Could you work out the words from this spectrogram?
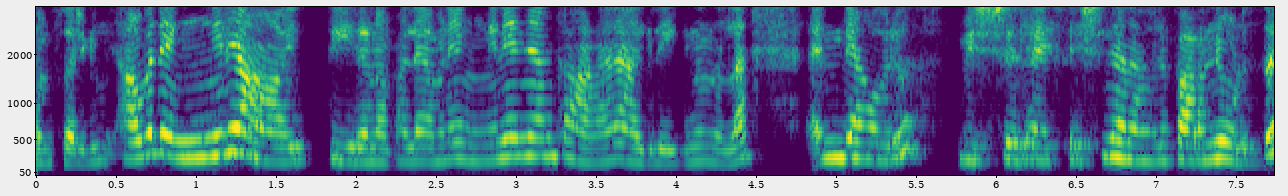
സംസാരിക്കും. അവൻ എങ്ങനെ ആയിത്തീരണം അല്ലെ അവനെ എങ്ങനെയാണ് ഞാൻ കാണാൻ ആഗ്രഹിക്കുന്നത് എന്നുള്ള എന്റെ ആ ഒരു വിഷ്വലൈസേഷൻ ഞാൻ അവന് പറഞ്ഞു കൊടുത്ത്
